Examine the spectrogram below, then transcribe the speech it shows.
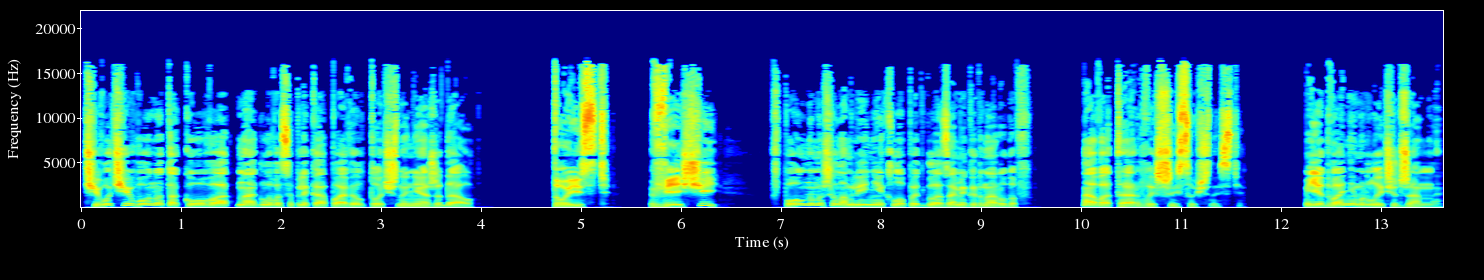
Чего-чего, но такого от наглого сопляка Павел точно не ожидал. «То есть вещи?» В полном ошеломлении хлопает глазами Горнарудов. Аватар высшей сущности. Едва не мурлычет Жанна.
